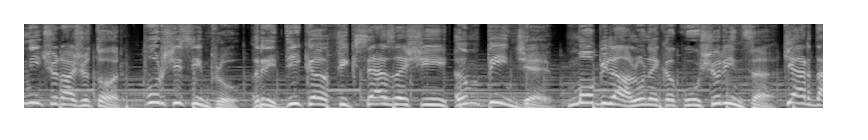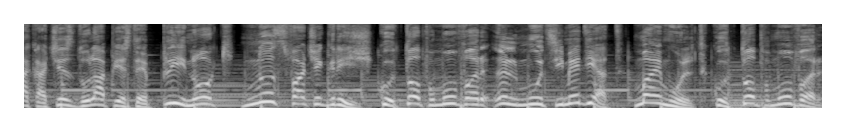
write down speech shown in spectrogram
niciun ajutor. Pur și simplu, ridică, fixează și împinge. Mobila alunecă cu ușurință. Chiar dacă acest dulap este plin ochi, nu-ți face griji. Cu Top Mover îl muți imediat. Mai mult, cu Top Mover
